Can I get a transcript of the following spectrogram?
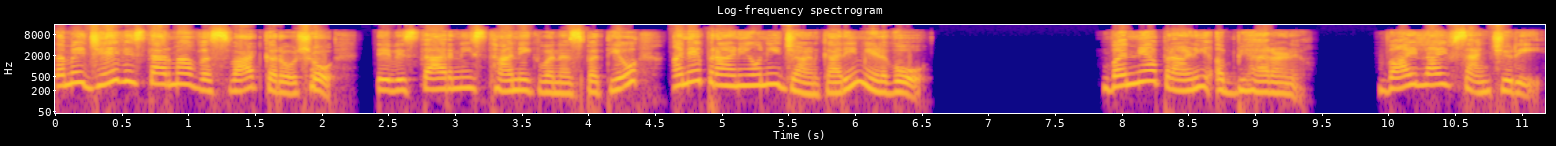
તમે જે વિસ્તારમાં વસવાટ કરો છો, તે વિસ્તારની સ્થાનિક વનસ્પતિઓ અને પ્રાણીઓની જાણકારી મેળવો. વન્ય પ્રાણી અભયારણ્ય. વાઇલ્ડલાઇફ સેન્ચ્યુરી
